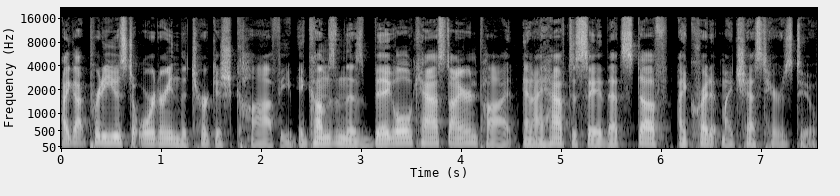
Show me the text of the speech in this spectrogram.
I got pretty used to ordering the Turkish coffee. It comes in this big old cast iron pot, and I have to say, that stuff I credit my chest hairs to.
